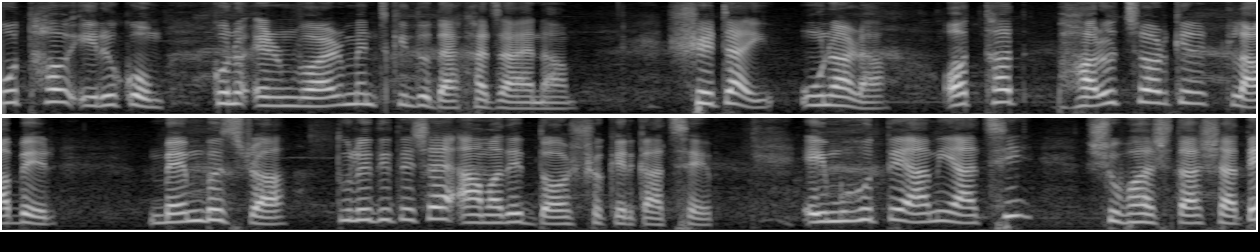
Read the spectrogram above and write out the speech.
কোথাও এরকম কোনো এনভায়রনমেন্ট কিন্তু দেখা যায় না। সেটাই ওনারা অর্থাৎ ভারত চরকের ক্লাবের মেম্বার্সরা তুলে দিতে চায় আমাদের দর্শকের কাছে। এই মুহূর্তে আমি আছি সুভাষ দার সাথে।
